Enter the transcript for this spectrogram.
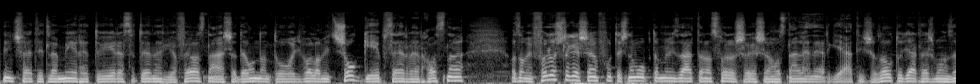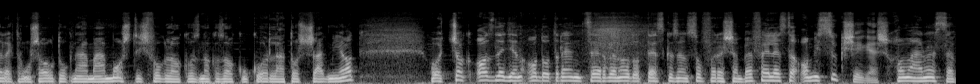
nincs feltétlen mérhető, érezhető energia felhasználása, de onnantól, hogy valamit sok gép szerver használ, az, ami fölöslegesen fut, és nem optimizáltan, az fölöslegesen használ energiát is. Az autogyártásban az elektromos autóknál már most is foglalkoznak az akkukorlátosság miatt, hogy csak az legyen adott rendszerben, adott eszközön, szoftveresen befejlesztve, ami szükséges. Ha már messze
